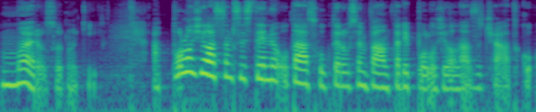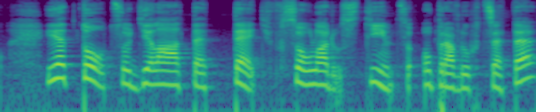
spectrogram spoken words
moje rozhodnutí. A položila jsem si stejnou otázku, kterou jsem vám tady položila na začátku. Je to, co děláte teď v souladu s tím, co opravdu chcete,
